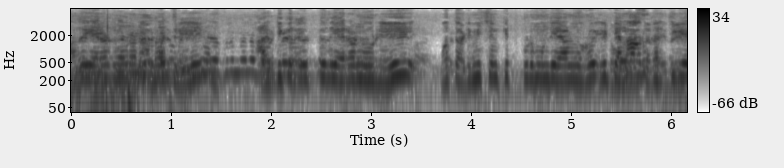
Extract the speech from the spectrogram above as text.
ಅದು ಎರಡ್ ನೂರ ನೂರಿ ಮತ್ತು ಅಡ್ಮಿಷನ್ ಕಿತ್ ಕುಡ ಮುಂದೆ ಎರಡ್ ನೂರು ಇಟ್ಟೆಲ್ಲ ಖರ್ಚಿಗೆ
